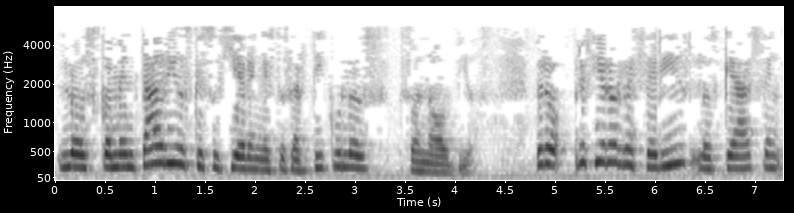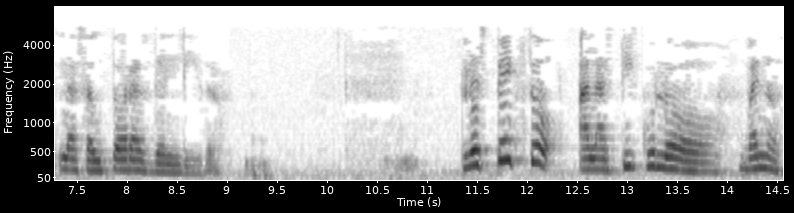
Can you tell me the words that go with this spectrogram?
Los comentarios que sugieren estos artículos son obvios, pero prefiero referir los que hacen las autoras del libro. Respecto al artículo, bueno,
